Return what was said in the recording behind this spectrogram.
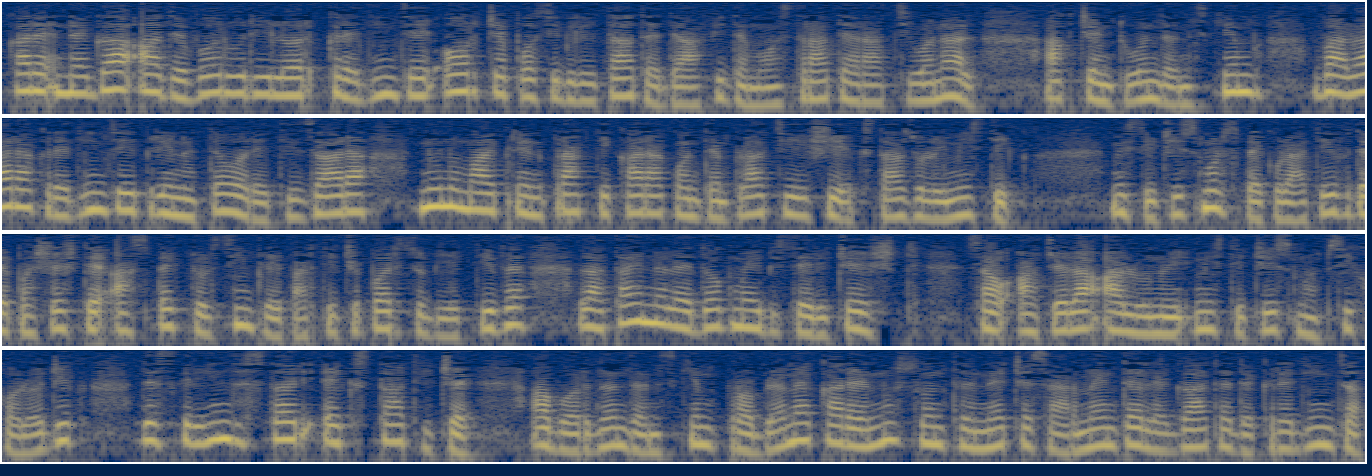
care nega adevărurilor credinței orice posibilitate de a fi demonstrate rațional, accentuând în schimb valoarea credinței prin teoretizarea, nu numai prin practicarea contemplației și extazului mistic. Misticismul speculativ depășește aspectul simplei participări subiective la tainele dogmei bisericești sau acela al unui misticism psihologic, descriind stări extatice, abordând în schimb probleme care nu sunt necesarmente legate de credință,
